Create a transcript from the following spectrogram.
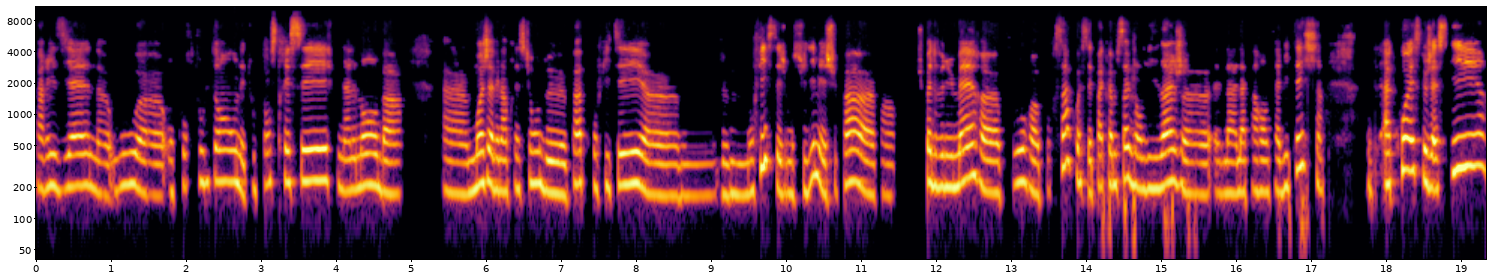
parisienne où euh, on court tout le temps, on est tout le temps stressé, finalement, bah, moi, j'avais l'impression de pas profiter de mon fils et je me suis dit, mais je suis pas, je suis pas devenue mère euh, pour euh, pour ça quoi. C'est pas comme ça que j'envisage euh, la, la, parentalité. À quoi est-ce que j'aspire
